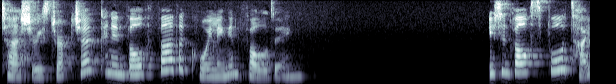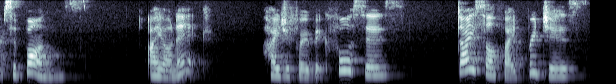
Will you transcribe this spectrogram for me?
Tertiary structure can involve further coiling and folding. It involves four types of bonds, ionic, hydrophobic forces, disulfide bridges,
